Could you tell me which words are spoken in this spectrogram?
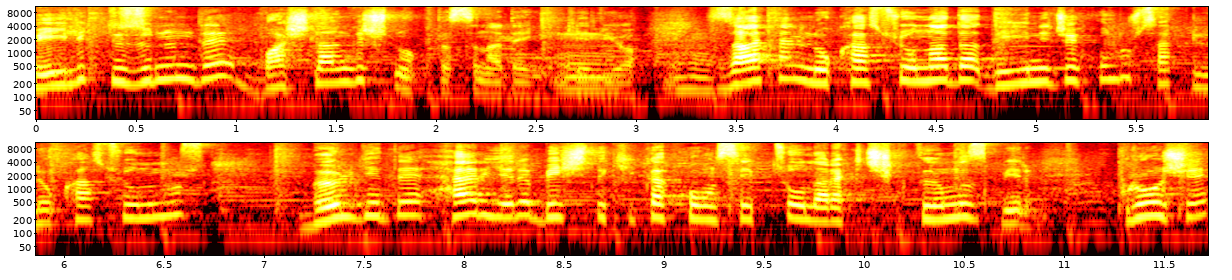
Beylikdüzü'nün de başlangıç noktasına denk geliyor. Zaten lokasyona da değinecek olursak lokasyonumuz bölgede her yere 5 dakika konsepti olarak çıktığımız bir proje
